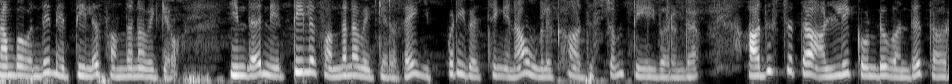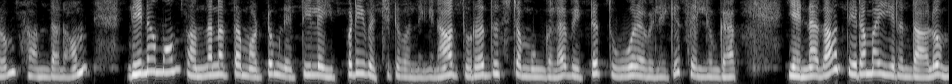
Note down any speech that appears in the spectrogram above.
நம்ம வந்து நெத்தியில் சந்தனம் வைக்கிறோம். இந்த நெத்தியில் சந்தனம் வைக்கிறத இப்படி வச்சிங்கன்னா உங்களுக்கு அதிர்ஷ்டம் தேடி வருங்க. அதிர்ஷ்டத்தை அள்ளி கொண்டு வந்து தரும் சந்தனம். தினமும் சந்தனத்தை மட்டும் நெத்தியில் இப்படி வச்சுட்டு வந்தீங்கன்னா துரதிர்ஷ்டம் உங்களை விட்டு தூர விலைக்கு செல்லுங்க. என்னதான் திறமை இருந்தாலும்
